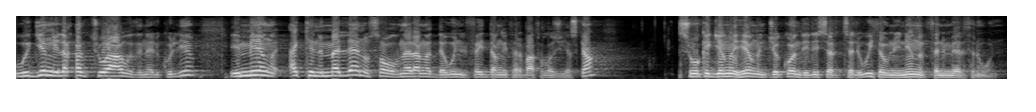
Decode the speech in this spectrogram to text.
ويجي إلى قد تعاودنا الكليه امي أكن ملان وصوضنا راه داوين الفايدة غير تربعه لاجياسكا سوا كي هي نجاكون دي لي سر تلويث ونيني ثنمير ثنون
